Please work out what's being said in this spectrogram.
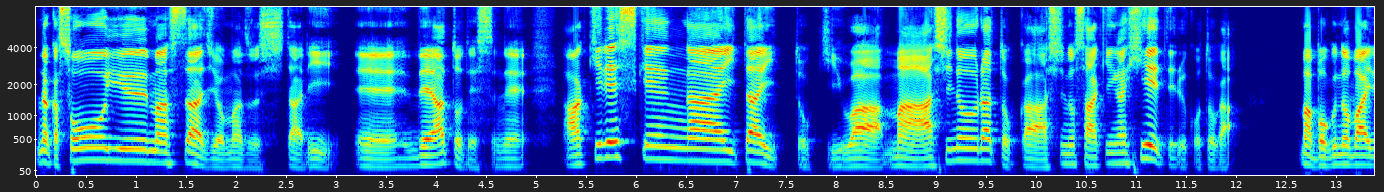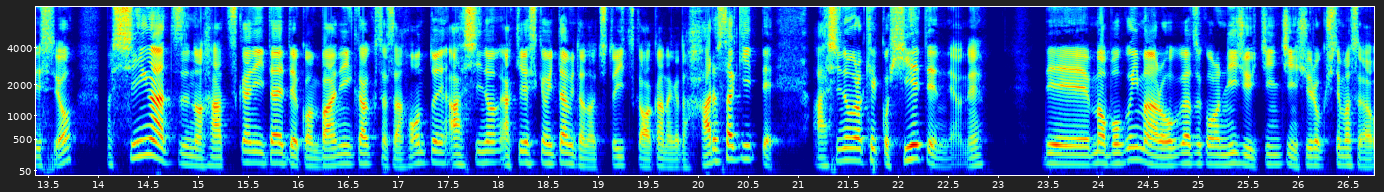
なんかそういうマッサージをまずしたり、えー、で、あとですね、アキレス腱が痛い時は、まあ足の裏とか足の先が冷えてることがまあ僕の場合ですよ。4月の20日に痛いというこのバニーカクタさん、本当に足の、アキレス腱を痛めたのはちょっといつかわかんないけど、春先って足の裏結構冷えてんだよね。で、まあ僕今6月この21日に収録してますが、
